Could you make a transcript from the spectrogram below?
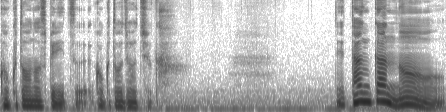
黒糖のスピリッツ黒糖焼酎か。で単管の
